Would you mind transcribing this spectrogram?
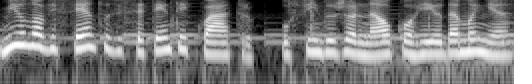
1974 O fim do jornal Correio da Manhã.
